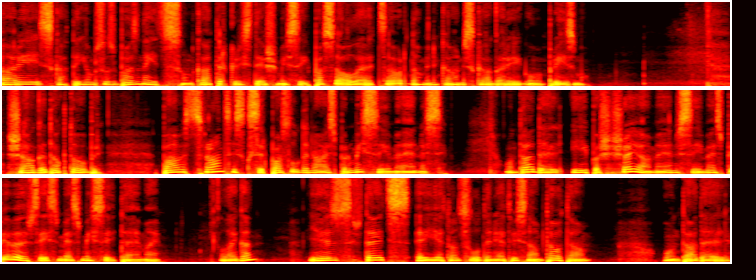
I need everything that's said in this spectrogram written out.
arī skatījums uz baznīcas un katra kristiešu misiju pasaulē caur Dominikāniskā garīguma prizmu. Šā gada oktobri Pāvests Francisks ir pasludinājis par misiju mēnesi, un tādēļ īpaši šajā mēnesī mēs pievērsīsimies misiju tēmai. Lai gan Jēzus ir teicis: ejiet un sludiniet visām tautām, un tādēļ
